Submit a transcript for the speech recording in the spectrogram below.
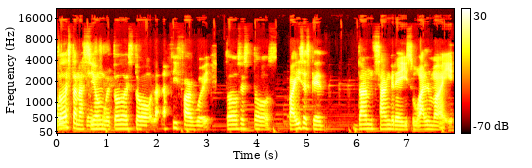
Toda esta nación, güey, todo esto, la, FIFA, güey, todos estos países que dan sangre y su alma y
